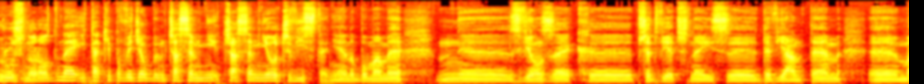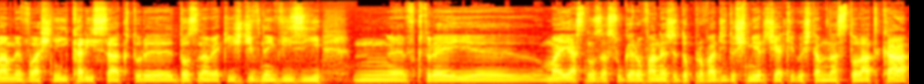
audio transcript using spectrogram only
różnorodne i takie powiedziałbym czasem, nie, czasem nieoczywiste, nie? no bo mamy mm, związek przedwiecznej z Deviantem, mamy właśnie Ikarisa, który doznał jakiejś dziwnej wizji, mm, w której ma jasno zasugerowane, że doprowadzi do śmierci jakiegoś tam nastolatka.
